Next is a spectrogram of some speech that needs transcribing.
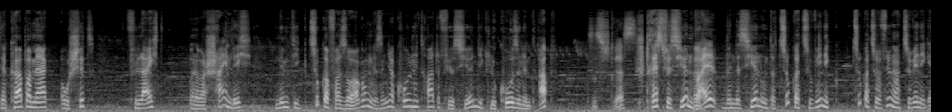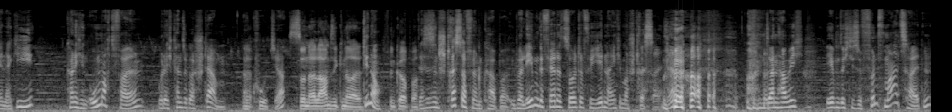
der Körper merkt, oh shit, vielleicht oder wahrscheinlich nimmt die Zuckerversorgung, das sind ja Kohlenhydrate fürs Hirn, die Glucose nimmt ab. Das ist Stress. Stress fürs Hirn, Ja. weil wenn das Hirn unter Zucker zu wenig Zucker zur Verfügung hat, zu wenig Energie, kann ich in Ohnmacht fallen oder ich kann sogar sterben. Ja. Akut, ja? So ein Alarmsignal Genau. für den Körper. Das ist ein Stressor für den Körper. Überleben gefährdet sollte für jeden eigentlich immer Stress sein. Ja? und dann habe ich eben durch diese fünf Mahlzeiten,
